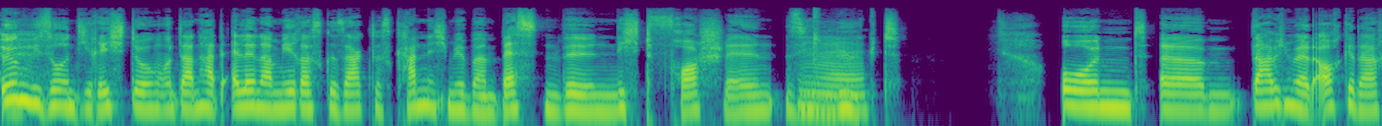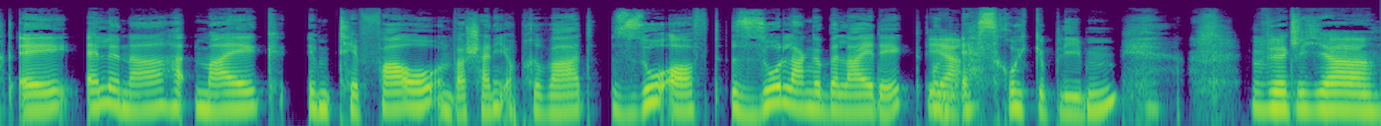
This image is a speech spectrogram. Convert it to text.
irgendwie so in die Richtung. Und dann hat Elena Miras gesagt, das kann ich mir beim besten Willen nicht vorstellen. Sie Ja. lügt. Und ähm, da habe ich mir halt auch gedacht, ey, Elena hat Mike im TV und wahrscheinlich auch privat so oft, so lange beleidigt und Ja. er ist ruhig geblieben. Wirklich, ja.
